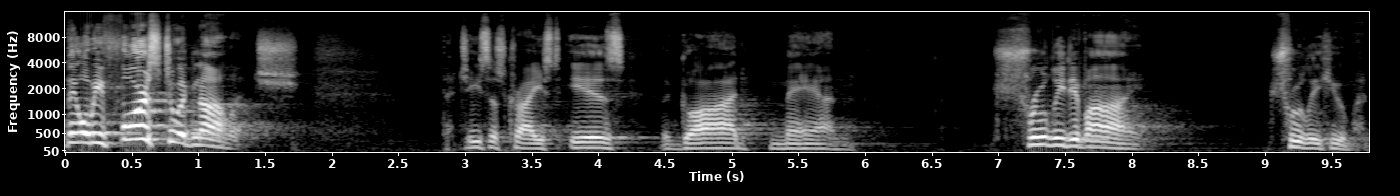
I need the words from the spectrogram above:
They will be forced to acknowledge that Jesus Christ is the God man, truly divine truly human.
